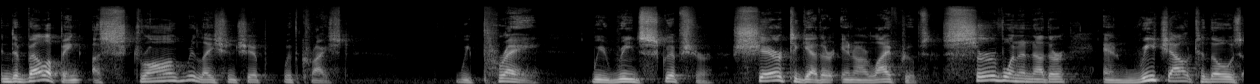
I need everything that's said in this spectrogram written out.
in developing a strong relationship with Christ we pray, we read scripture, share together in our life groups, serve one another, and reach out to those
